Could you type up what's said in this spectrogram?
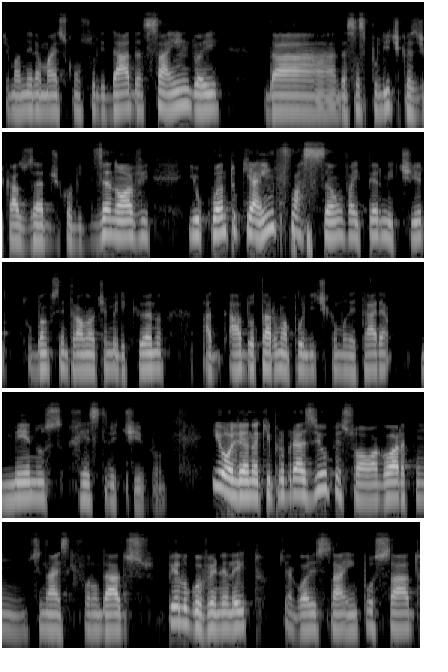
de maneira mais consolidada, saindo aí da, dessas políticas de caso zero de Covid-19 e o quanto que a inflação vai permitir o Banco Central norte-americano adotar uma política monetária menos restritiva. E olhando aqui para o Brasil, pessoal, agora com sinais que foram dados pelo governo eleito, que agora está empossado,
